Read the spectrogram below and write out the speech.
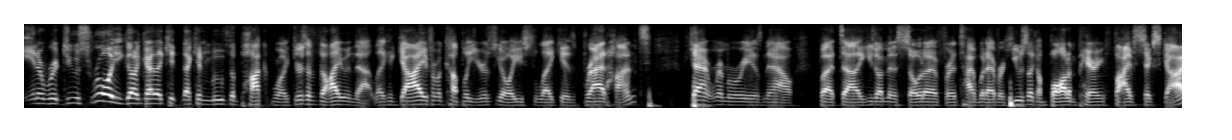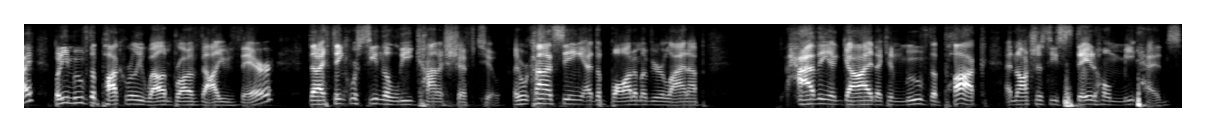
in a reduced role, you got a guy that can that can move the puck more. Like there's a value in that. Like a guy from a couple years ago, I used to like is Brad Hunt. I can't remember where he is now, but uh, he's on Minnesota for a time, whatever. He was like a bottom pairing five six guy, but he moved the puck really well and brought a value there that I think we're seeing the league kind of shift to. Like we're kind of seeing at the bottom of your lineup having a guy that can move the puck and not just these stay-at-home meatheads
